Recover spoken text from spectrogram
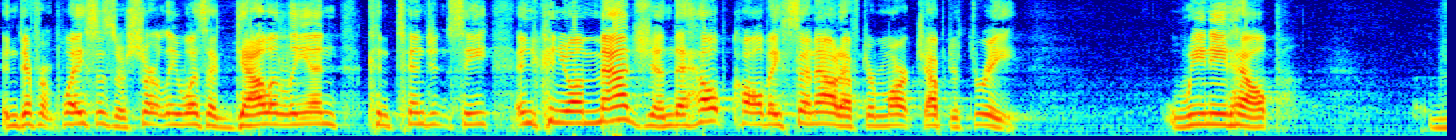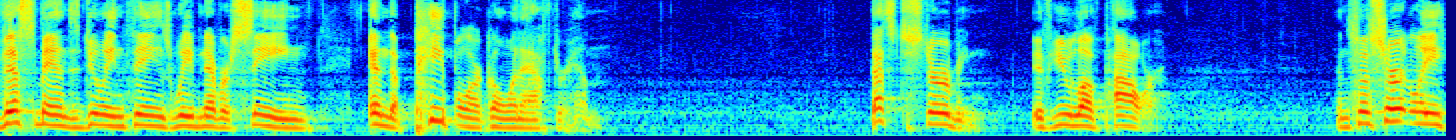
in different places. There certainly was a Galilean contingency. And can you imagine the help call they sent out after Mark chapter 3? We need help. This man's doing things we've never seen and the people are going after him. That's disturbing if you love power. And so, certainly,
